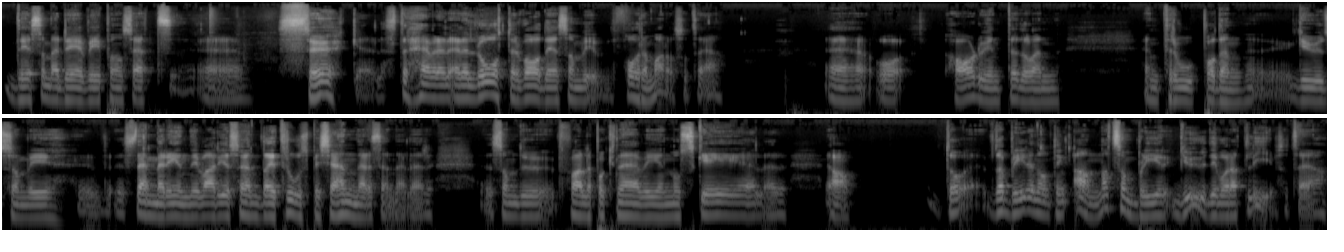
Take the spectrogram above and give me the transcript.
det som är det vi på något sätt eh, söker eller strävar eller, eller, låter vara det som vi formar oss så att säga. Eh, och har du inte då en, en tro på den eh, Gud som vi eh, stämmer in i varje söndag i trosbekännelsen eller som du faller på knä vid en moské eller ja då, då blir det någonting annat som blir Gud i vårt liv så att säga.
